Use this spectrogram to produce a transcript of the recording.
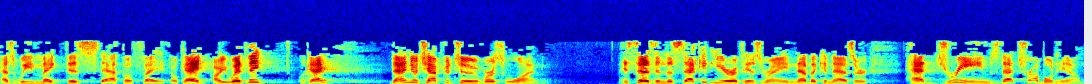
as we make this step of faith, okay? Are you with me? Okay? Daniel chapter 2, verse 1. It says, In the second year of his reign, Nebuchadnezzar had dreams that troubled him,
